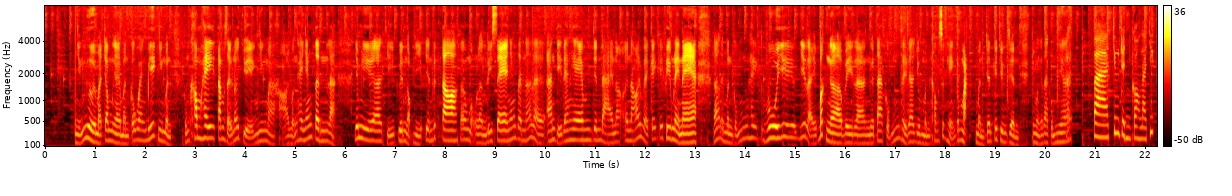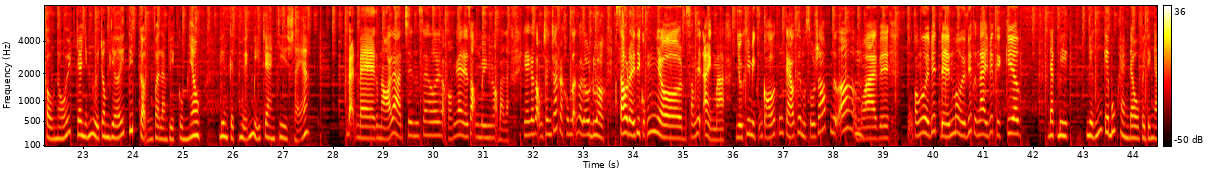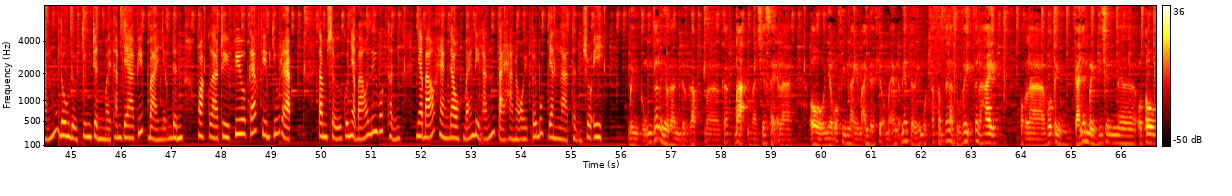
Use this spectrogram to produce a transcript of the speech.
những người mà trong nghề mình có quen biết nhưng mình cũng không hay tâm sự nói chuyện nhưng mà họ vẫn hay nhắn tin là giống như à, chị Vinh Ngọc Diệp với anh Victor có một lần đi xe nhắn tin nói là anh chị đang nghe em trên đài nói nói về cái cái phim này nè. Đó thì mình cũng thấy vui với, với lại bất ngờ vì là người ta cũng thì ra dù mình không xuất hiện cái mặt mình trên cái chương trình nhưng mà người ta cũng nhớ. Và chương trình còn là chiếc cầu nối cho những người trong giới tiếp cận và làm việc cùng nhau. Biên kịch Nguyễn Mỹ Trang chia sẻ bạn bè nói là trên xe hơi họ có nghe cái giọng mình họ bảo là nghe cái giọng tranh chất là không lẫn vào đâu được sau đấy thì cũng nhờ sóng điện ảnh mà nhiều khi mình cũng có cũng kéo thêm một số job nữa ở ừ. ngoài về cũng có người biết đến mời viết cái này viết cái kia đặc biệt những cây bút hàng đầu về điện ảnh luôn được chương trình mời tham gia viết bài nhận định hoặc là review các phim chiếu rạp. Tâm sự của nhà báo Lý Quốc Thịnh, nhà báo hàng đầu mảng điện ảnh tại Hà Nội với bút danh là Thịnh Joy. Mình cũng rất là nhiều lần được gặp ờ, các bạn và chia sẻ là ồ nhờ bộ phim này mà anh giới thiệu mà em đã biết tới một tác phẩm rất là thú vị, rất là hay. Hoặc là vô tình cá nhân mình đi trên uh, ô tô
